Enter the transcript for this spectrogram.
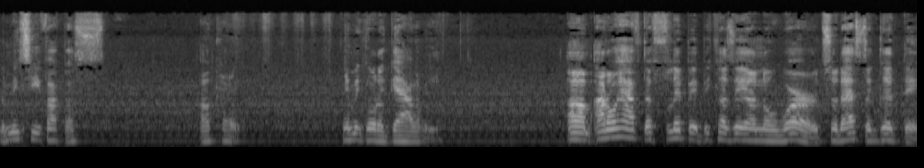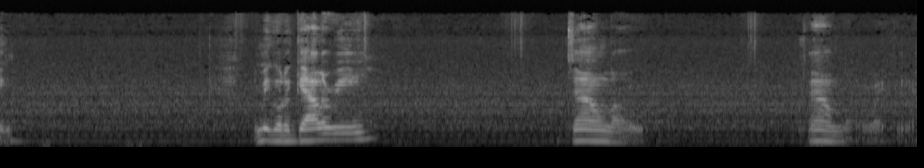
Let me see if I can. Okay. Let me go to gallery. Um, I don't have to flip it because there are no words. So that's a good thing. Let me go to gallery download. Download right there.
